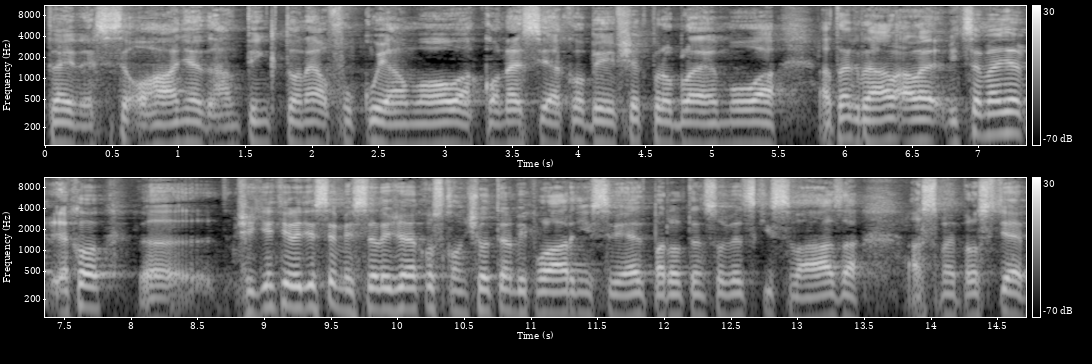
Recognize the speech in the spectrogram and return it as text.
tady nechci se ohánět Huntingtonem a Fukuyamou a konec jakoby všech problémů a, a tak dál, ale víceméně jako uh, všichni ti lidi si mysleli, že jako skončil ten bipolární svět, padl ten sovětský svaz a, a jsme prostě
